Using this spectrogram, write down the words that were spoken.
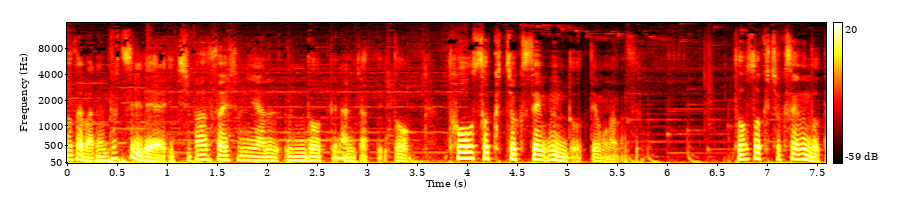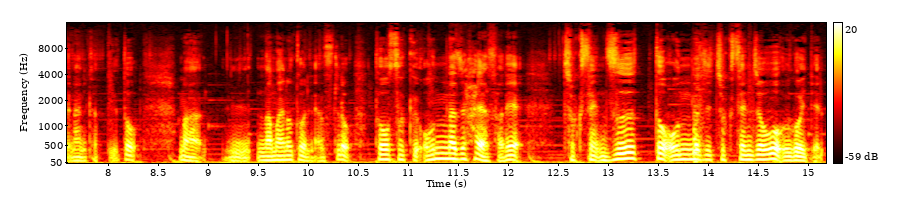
例えばね物理で一番最初にやる運動って何かっていうと等速直線運動っていうものなんですよ。等速直線運動って何かっていうと、まあ、名前の通りなんですけど、等速同じ速さで直線、ずっと同じ直線上を動いてる。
